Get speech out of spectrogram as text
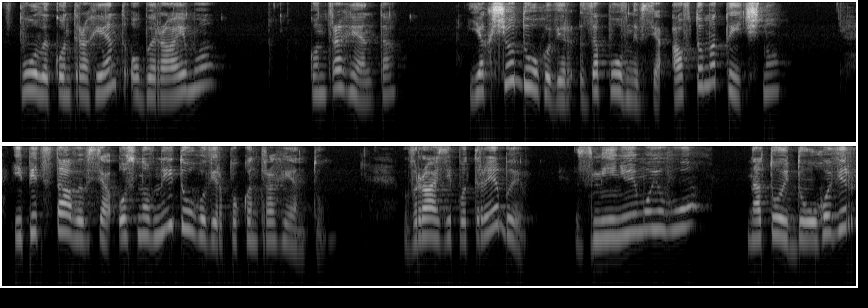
в поле Контрагент обираємо контрагента. Якщо договір заповнився автоматично і підставився основний договір по контрагенту, в разі потреби змінюємо його на той договір,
